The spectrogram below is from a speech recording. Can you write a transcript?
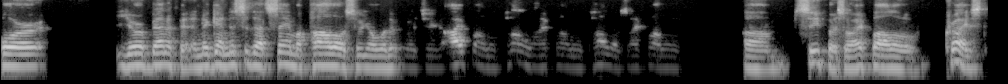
for your benefit. And again, this is that same Apollos who, you know, which I follow Paul, I follow Apollos, I follow um, Cephas, or I follow Christ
